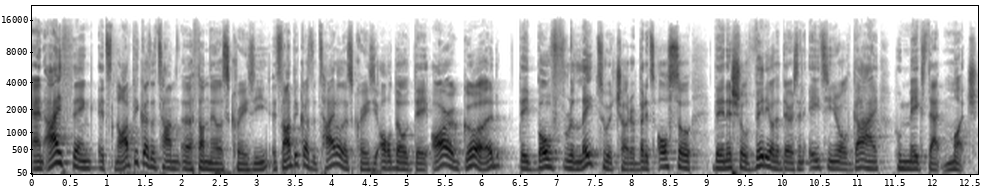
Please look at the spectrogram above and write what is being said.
And I think it's not because the uh, thumbnail is crazy. It's not because the title is crazy, although they are good they both relate to each other, but it's also the initial video that there's an 18 year old guy who makes that much.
